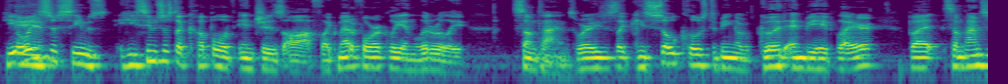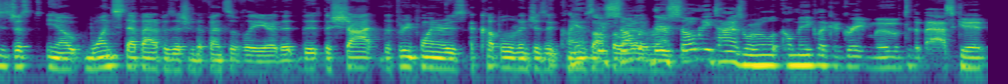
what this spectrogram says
He always And- just seems he seems just a couple of inches off, like metaphorically and literally sometimes, where he's just like he's so close to being a good NBA player, but sometimes he's just, you know, one step out of position defensively or the the, the shot, the three pointer is a couple of inches it claims yeah, off the so, right of the rim. there's so many times where he'll, he'll make like a great move to the basket,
